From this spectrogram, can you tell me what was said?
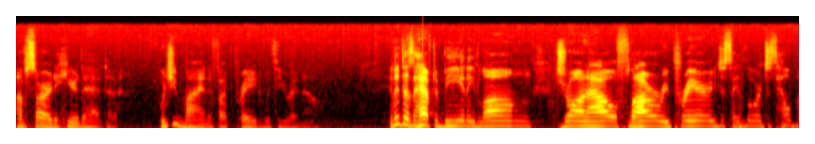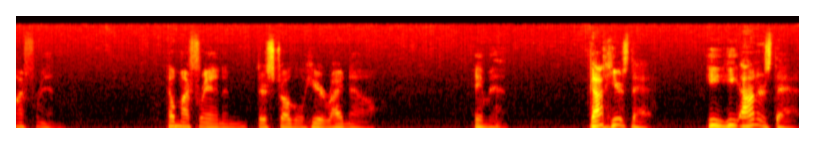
I'm sorry to hear that. Uh, would you mind if I prayed with you right now?" And it doesn't have to be any long, drawn out, flowery prayer. You just say, "Lord, just help my friend. Help my friend and their struggle here right now." Amen. God hears that. He, he honors that.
